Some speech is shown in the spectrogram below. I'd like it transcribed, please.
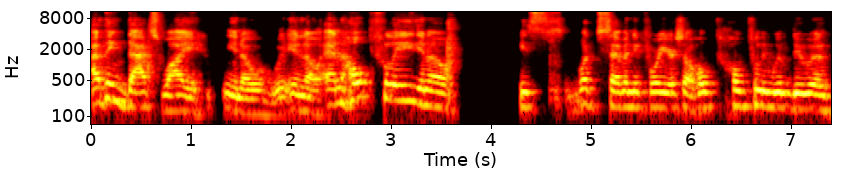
I think that's why you know you know, and hopefully you know he's what 74 years old. Hope, hopefully we'll do a,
